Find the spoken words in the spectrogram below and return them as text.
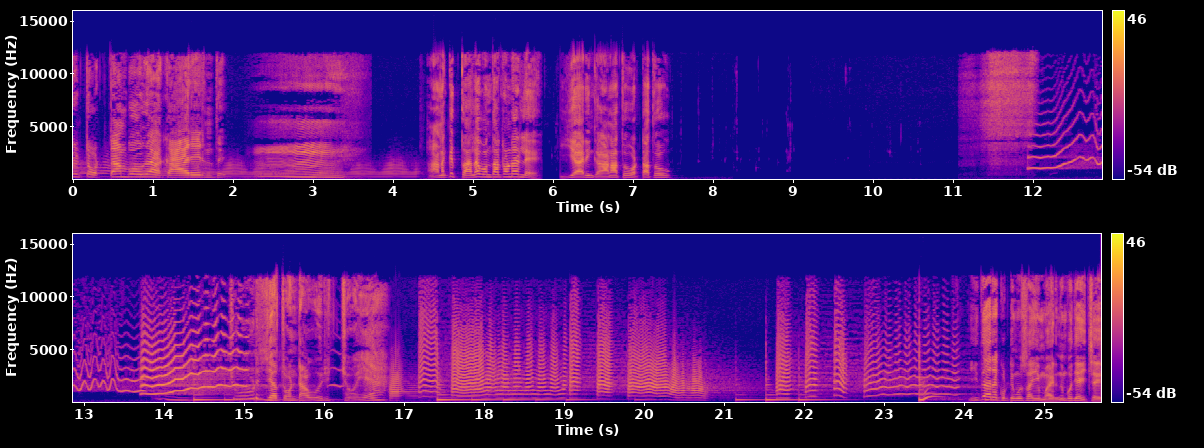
ലാക്കിട്ട് ഒട്ടാൻ പോവുക കാരരുന്നത് അണക്ക് തല പൊന്താട്ടോണ്ടല്ലേ ഈ ആരും കാണാത്തോ ഒട്ടാത്തോ? ചൂടില്ലാത്തോണ്ടാ ഒരു ചോയ. ഇതാരെ കുട്ടിമൂസ ഈ മരുന്നും പൊതി അയച്ചേ?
